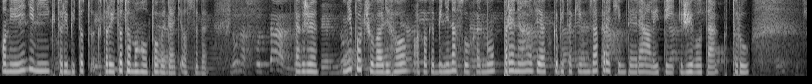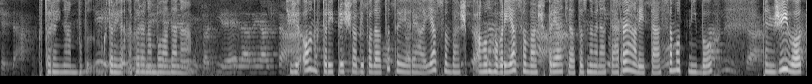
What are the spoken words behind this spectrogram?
On je jediný, ktorý, by toto, ktorý toto mohol povedať o sebe. Takže nepočúvať ho, ako keby nenaslúchať mu, pre nás je ako keby takým zapretím tej reality života, ktorú, ktorý nám, ktorý, ktorá nám bola daná. Čiže on, ktorý prišiel, by povedal, toto je realita. Ja som váš, a on hovorí, ja som váš priateľ. To znamená, tá realita, samotný Boh, ten život,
